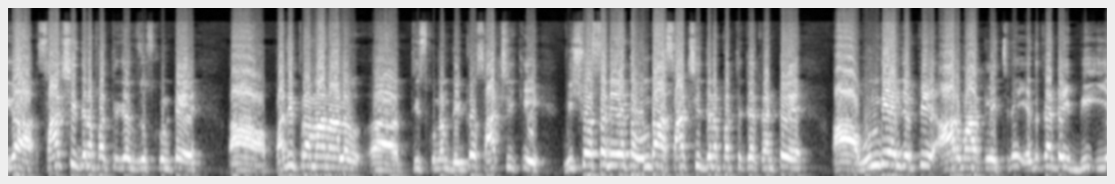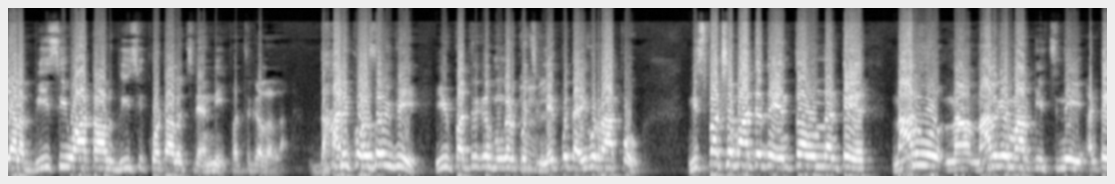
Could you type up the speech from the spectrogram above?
ఇక సాక్షి దినపత్రిక చూసుకుంటే ఆ పది ప్రమాణాలు తీసుకున్నాం దీంట్లో. సాక్షికి విశ్వసనీయత ఉందా సాక్షి దినపత్రిక కంటే ఆ ఉంది అని చెప్పి ఆరు మార్కులు ఇచ్చినాయి. ఎందుకంటే ఈ బి ఇవాళ బీసీ వాటాలు బీసీ కోటాలు వచ్చినాయి అన్ని పత్రికలలో దానికోసం ఇవి ఈ పత్రికలు ముంగడికి వచ్చినాయి లేకపోతే అవి కూడా రాకపోవు. నిష్పక్ష బాధ్యత ఎంత ఉందంటే నాలుగు నాలుగే మార్కులు ఇచ్చింది అంటే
